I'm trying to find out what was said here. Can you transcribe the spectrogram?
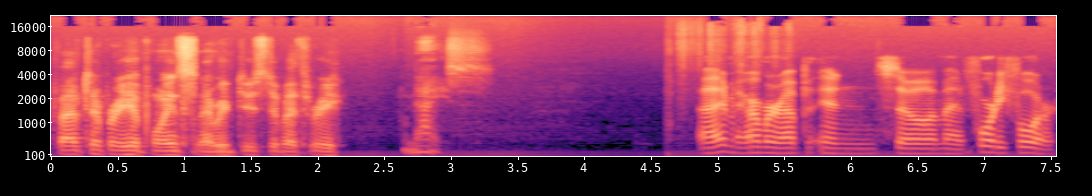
five temporary hit points, and I reduced it by three. Nice. I had my armor up, and so I'm at 44.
